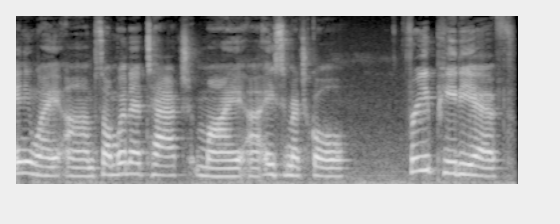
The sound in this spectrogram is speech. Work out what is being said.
Anyway um, so I'm going to attach my uh, asymmetrical free PDF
